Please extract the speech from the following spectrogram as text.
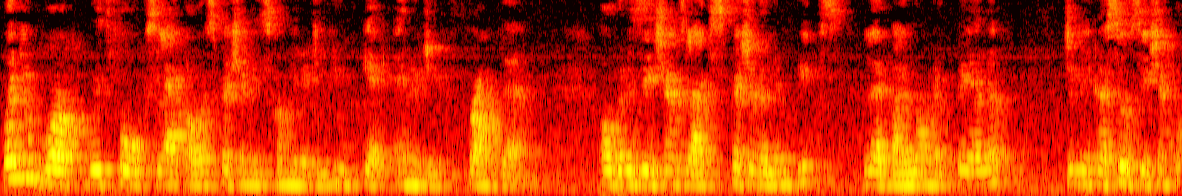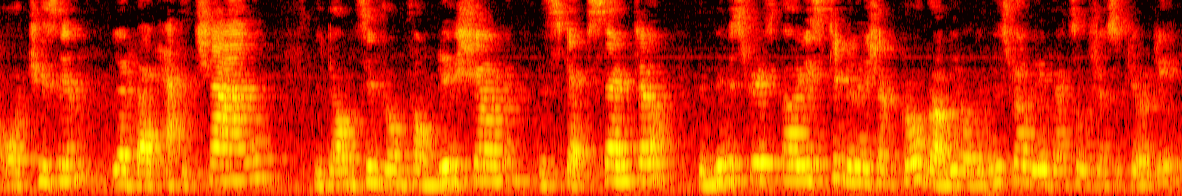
when you work with folks like our special needs community, you get energy from them. Organizations like Special Olympics, led by Lorna Bell, Jamaica Association for Autism, led by Kathy Chang, the Down Syndrome Foundation, the STEP Center, the Ministry's Early Stimulation Program, you know, the Ministry of Labor and Social Security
